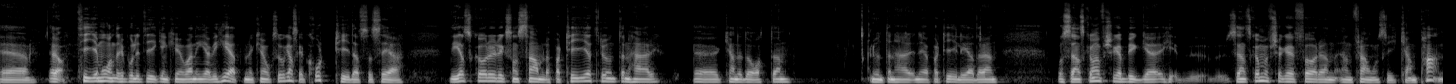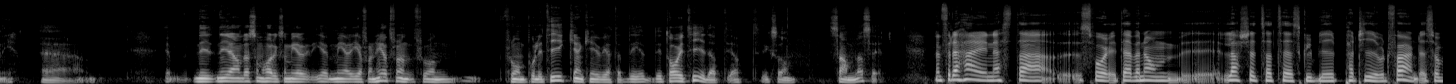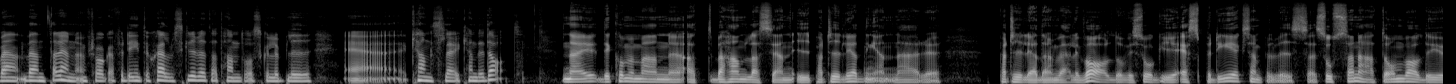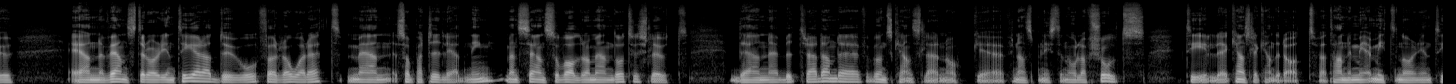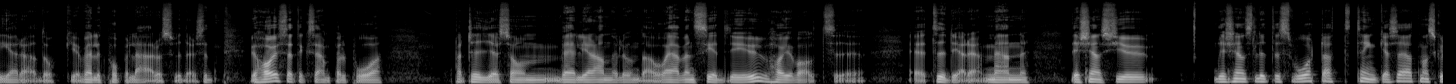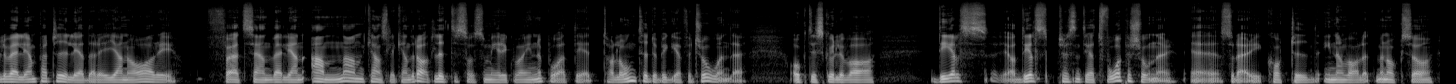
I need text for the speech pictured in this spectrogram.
Eh, ja, tio månader i politiken kan ju vara en evighet, men det kan också vara ganska kort tid att så att säga... Dels ska du liksom samla partiet runt den här eh, kandidaten, runt den här nya partiledaren. Och sen ska man försöka bygga... Sen ska man försöka föra en, en framgångsrik kampanj. Eh, ni, ni, andra som har liksom mer, mer erfarenhet från, från från politiken kan ju veta att det, det tar ju tid att, att liksom samla sig. Men för det här är nästa svårighet. Även om Laschet så att säga skulle bli partiordförande så väntar ännu en fråga, för det är inte självskrivet att han då skulle bli eh, kanslerkandidat. Nej, det kommer man eh, att behandla sen i partiledningen när eh, partiledaren väl är vald. Och vi såg ju SPD exempelvis, eh, sossarna, att de valde ju en vänsterorienterad duo förra året men, som partiledning. Men sen så valde de ändå till slut den biträdande förbundskanslern och eh, finansministern Olaf Scholz till kanslerkandidat för att han är mer mittenorienterad och väldigt populär och så vidare. Så vi har ju sett exempel på partier som väljer annorlunda och även CDU har ju valt eh, eh, tidigare. Men det känns ju det känns lite svårt att tänka sig att man skulle välja en partiledare i januari för att sen välja en annan kanslerkandidat. Lite så som Erik var inne på, att det tar lång tid att bygga förtroende. Och det skulle vara dels, ja, dels presentera två personer eh, sådär i kort tid innan valet men också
